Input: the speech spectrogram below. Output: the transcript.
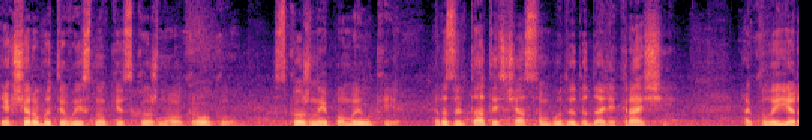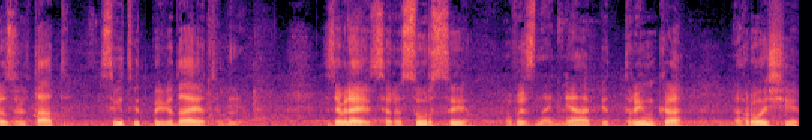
якщо робити висновки з кожного кроку, з кожної помилки, результат із часом буде дедалі кращий. А коли є результат, світ відповідає тобі. З'являються ресурси, визнання, підтримка, гроші.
